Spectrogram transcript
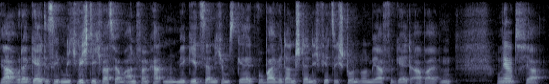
Ja, oder Geld ist eben nicht wichtig, was wir am Anfang hatten. Und mir geht es ja nicht ums Geld, wobei wir dann ständig 40 Stunden und mehr für Geld arbeiten. Und ja. ja.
